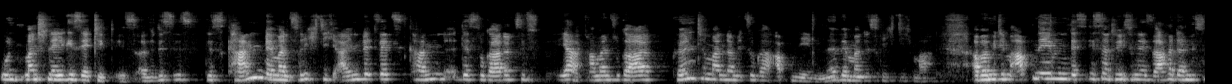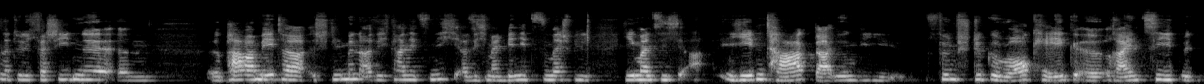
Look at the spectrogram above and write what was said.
und man schnell gesättigt ist. Also das ist, das kann, wenn man es richtig einsetzt, kann das sogar dazu, ja, kann man sogar, könnte man damit sogar abnehmen, ne, wenn man das richtig macht. Aber mit dem Abnehmen, das ist natürlich so eine Sache, da müssen natürlich verschiedene ähm, äh, Parameter stimmen. Also ich kann jetzt nicht, also ich meine, wenn jetzt zum Beispiel jemand sich jeden Tag da irgendwie fünf Stücke Raw Cake äh, reinzieht mit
